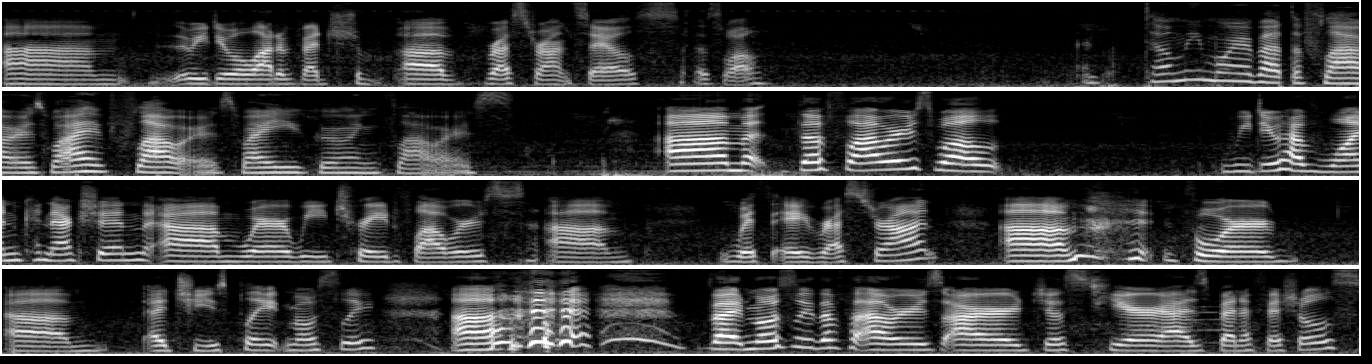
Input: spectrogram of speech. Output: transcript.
um, we do a lot of vegetable of restaurant sales as well. And tell me more about the flowers. Why flowers? Why are you growing flowers? Um, the flowers, well, we do have one connection um, where we trade flowers um, with a restaurant um, for um, a cheese plate mostly. Um, but mostly the flowers are just here as beneficials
